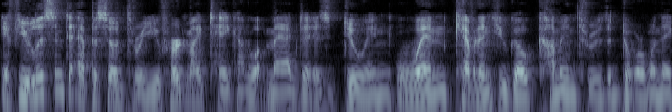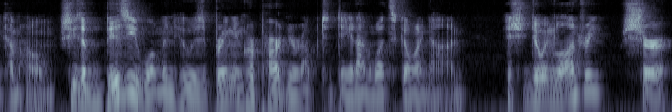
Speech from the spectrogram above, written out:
if you listen to episode 3, you've heard my take on what Magda is doing when Kevin and Hugo come in through the door when they come home. She's a busy woman who is bringing her partner up to date on what's going on. Is she doing laundry? Sure.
